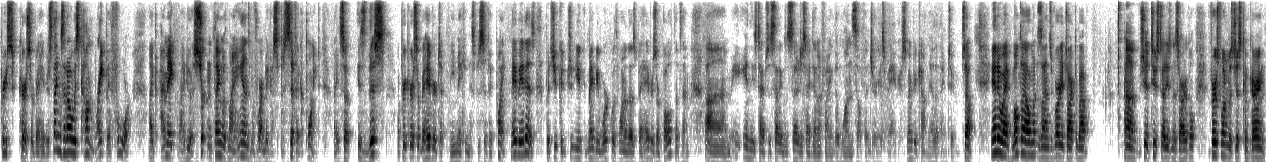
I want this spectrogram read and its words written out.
Precursor behaviors, things that always come right before. Like I make, I do a certain thing with my hands before I make a specific point. Right. So is this a precursor behavior to me making a specific point. Maybe it is, but you could you could maybe work with one of those behaviors or both of them um, in these types of settings instead of just identifying the one self-injurious behavior. So maybe you're counting the other thing too. So anyway, multi-element designs we've already talked about. Um, she had two studies in this article. First one was just comparing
